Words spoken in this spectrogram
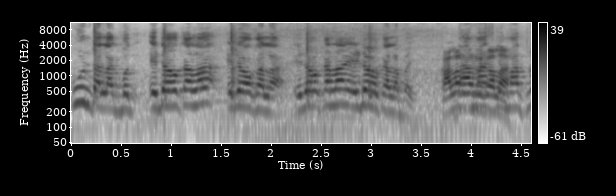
কোনটা লাগবে? এটাও কালা এটাও কালা এটাও কালা এটাও কালা ভাই। কালা মানে কালা। মাত্র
